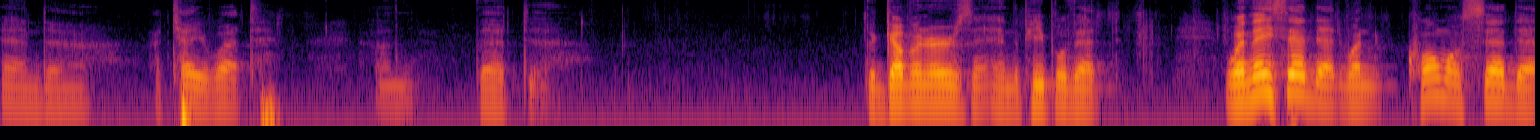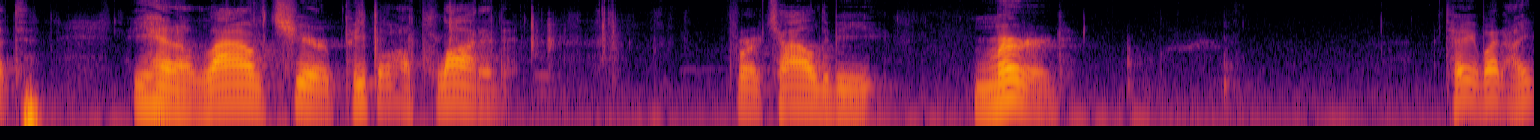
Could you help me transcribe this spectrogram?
And uh, I tell you what, um, that uh, the governors and the people that, when they said that, when Cuomo said that he had a loud cheer. People applauded for a child to be murdered. I tell you what, I,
